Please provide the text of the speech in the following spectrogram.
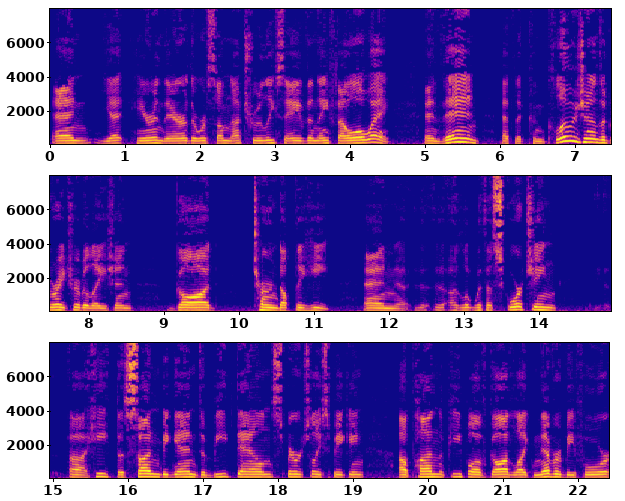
and yet here and there there were some not truly saved and they fell away. And then at the conclusion of the Great Tribulation, God turned up the heat and uh, uh, with a scorching uh, heat, the sun began to beat down, spiritually speaking, upon the people of God like never before,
